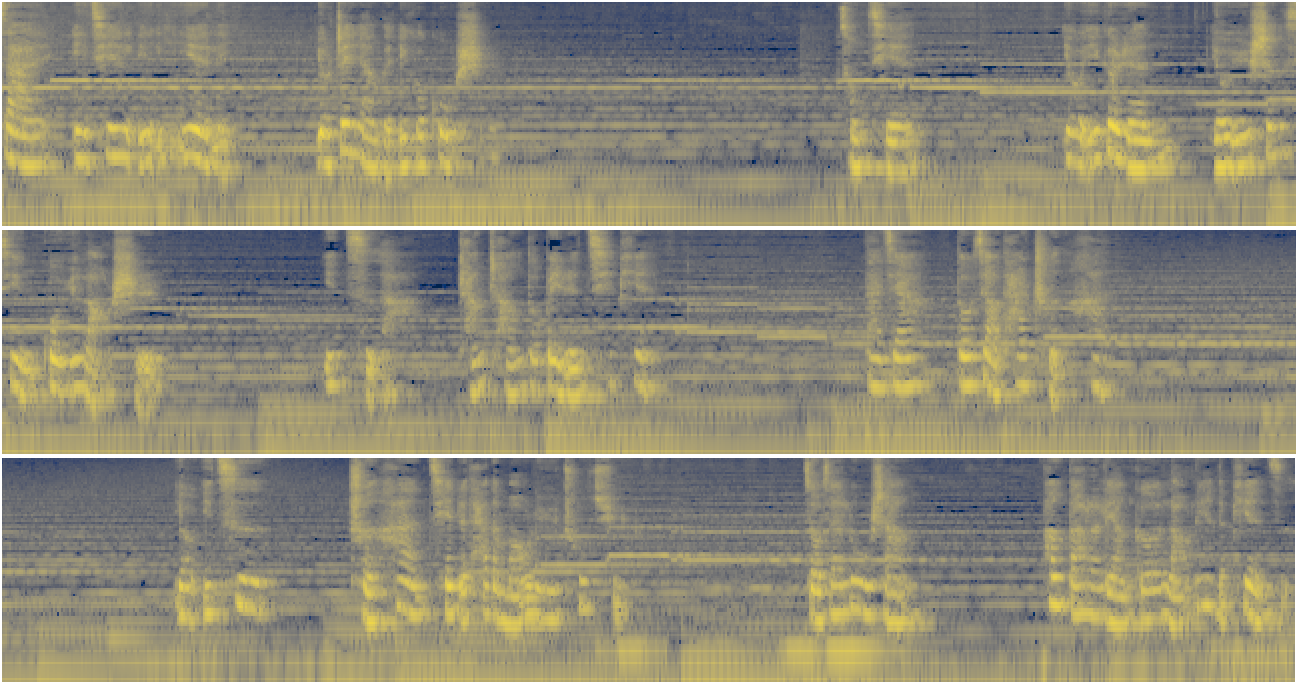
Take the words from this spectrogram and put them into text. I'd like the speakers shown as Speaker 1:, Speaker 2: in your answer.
Speaker 1: 在《一千零一夜》里，有这样的一个故事：从前有一个人，由于生性过于老实，因此啊，常常都被人欺骗，大家都叫他蠢汉。有一次。蠢汉牵着他的毛驴出去，走在路上，碰到了两个老练的骗子。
